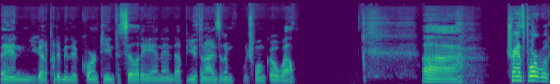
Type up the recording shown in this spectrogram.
then you got to put them into a quarantine facility and end up euthanizing them, which won't go well. Uh, transport will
